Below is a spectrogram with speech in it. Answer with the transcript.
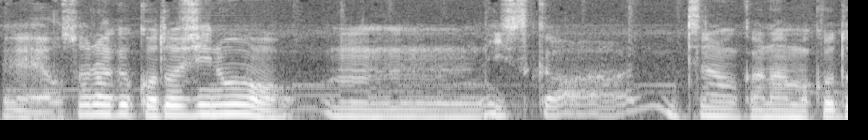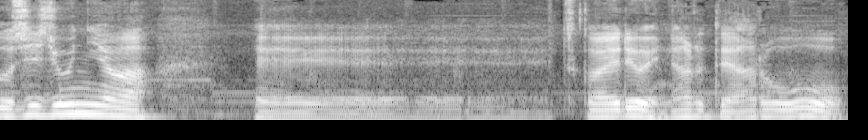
えー、おそらく今年のうんいつかいつなのかな、まあ、今年中には、えー、使えるようになるであろう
